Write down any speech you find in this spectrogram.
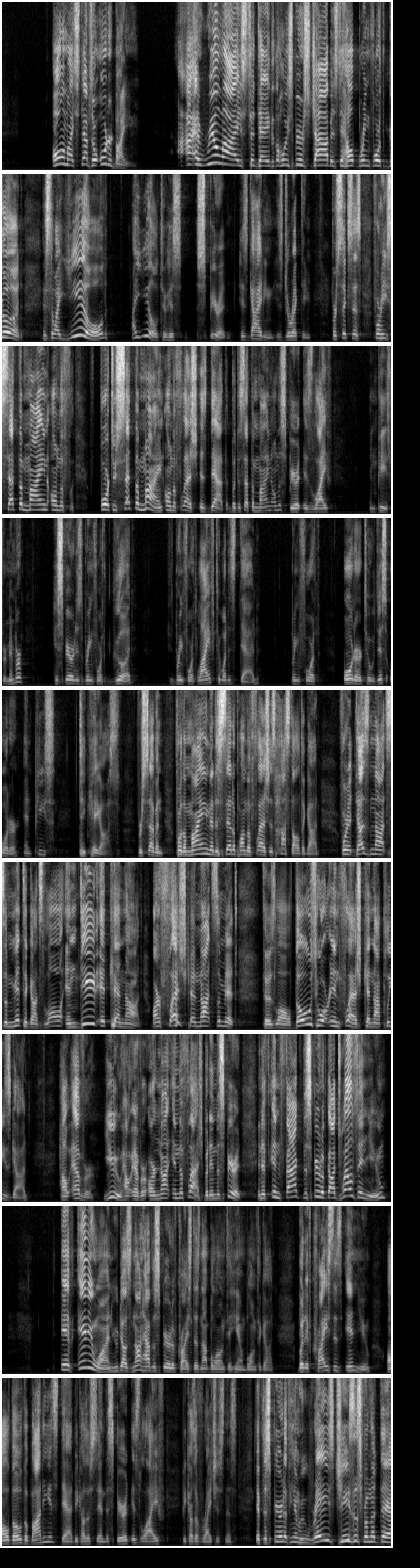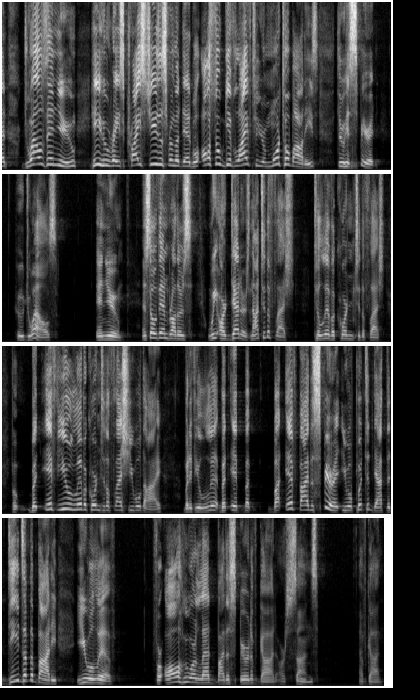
All my steps are ordered by Him. I realize today that the Holy Spirit's job is to help bring forth good. And so I yield, I yield to His Spirit, His guiding, His directing. Verse 6 says, For He set the mind on the. For to set the mind on the flesh is death, but to set the mind on the spirit is life and peace. Remember, his spirit is to bring forth good, bring forth life to what is dead, bring forth order to disorder, and peace to chaos. Verse 7 For the mind that is set upon the flesh is hostile to God, for it does not submit to God's law. Indeed, it cannot. Our flesh cannot submit to his law. Those who are in flesh cannot please God. However, you, however, are not in the flesh, but in the Spirit. And if in fact the Spirit of God dwells in you, if anyone who does not have the Spirit of Christ does not belong to him, belong to God. But if Christ is in you, although the body is dead because of sin, the spirit is life because of righteousness. If the spirit of him who raised Jesus from the dead dwells in you, he who raised Christ Jesus from the dead will also give life to your mortal bodies through his spirit who dwells in you. And so then, brothers, we are debtors, not to the flesh, to live according to the flesh. But, but if you live according to the flesh, you will die. But if you live, but if but but if by the Spirit you will put to death the deeds of the body, you will live. For all who are led by the Spirit of God are sons of God.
